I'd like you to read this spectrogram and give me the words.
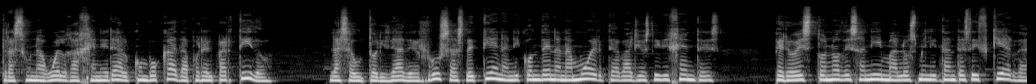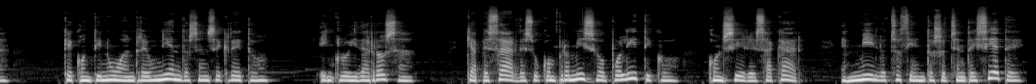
Tras una huelga general convocada por el partido, las autoridades rusas detienen y condenan a muerte a varios dirigentes, pero esto no desanima a los militantes de izquierda, que continúan reuniéndose en secreto, incluida Rosa, que a pesar de su compromiso político consigue sacar en 1887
